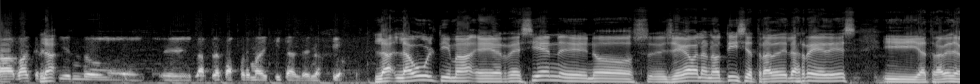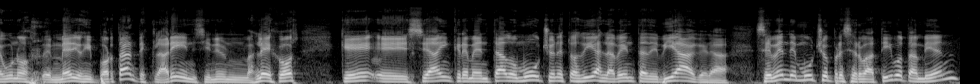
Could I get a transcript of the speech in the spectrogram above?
va, va creciendo eh, la plataforma digital de los kioscos La, la última, eh, recién eh, nos eh, llegaba la noticia a través de las redes y a través de algunos eh, medios importantes, Clarín, sin ir más lejos, que se ha incrementado mucho en estos días la venta de Viagra. ¿Se vende mucho preservativo también?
